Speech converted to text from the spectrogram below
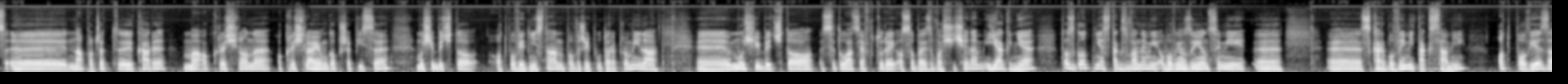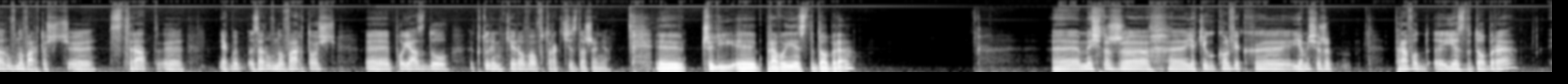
na poczet kary ma określone, określają go przepisy. Musi być to odpowiedni stan, powyżej 1,5 promila. E, Musi być to sytuacja, w której osoba jest właścicielem i jak nie, to zgodnie z tak zwanymi obowiązującymi e, e, skarbowymi taksami odpowie za równowartość strat, jakby za równowartość pojazdu, którym kierował w trakcie zdarzenia. Czyli prawo jest dobre? E, Myślę, że e, jakiegokolwiek, e, ja myślę, że prawo jest dobre.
